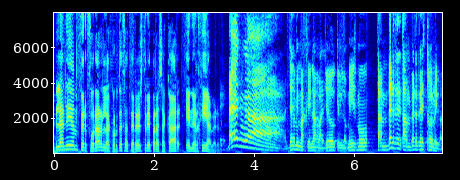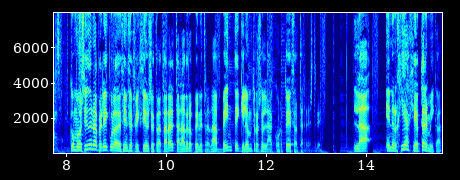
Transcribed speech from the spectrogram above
Planean perforar la corteza terrestre para sacar energía verde. ¡Venga! Ya me imaginaba yo que lo mismo, tan verde, tan verde esto no iba a ser. Como si de una película de ciencia ficción se tratara, el taladro penetrará 20 kilómetros en la corteza terrestre. La energía geotérmica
